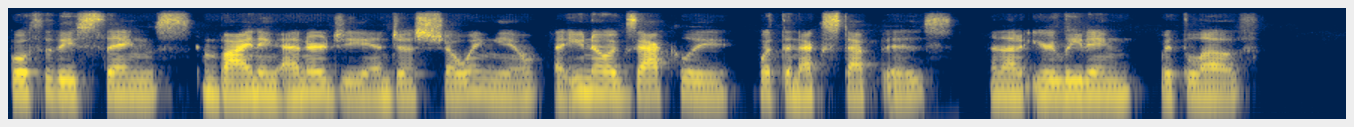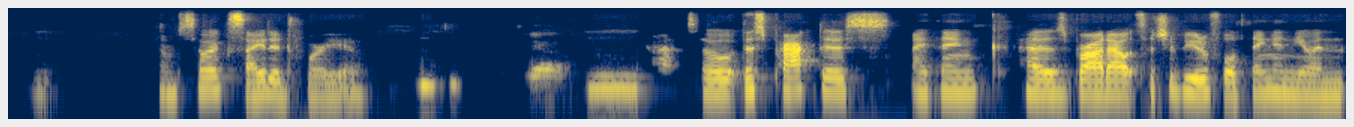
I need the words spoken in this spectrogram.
both of these things combining energy and just showing you that you know exactly what the next step is and that you're leading with love. I'm so excited for you. Yeah. So, this practice, I think, has brought out such a beautiful thing in you. And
